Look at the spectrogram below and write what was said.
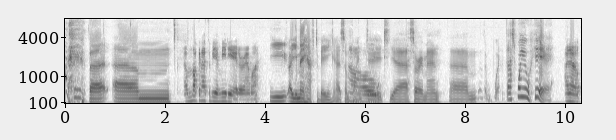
but um I'm not gonna have to be a mediator, am I? you oh, you may have to be at some point, Oh. dude. Yeah, sorry, man. Um, that's why you're here. I know.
